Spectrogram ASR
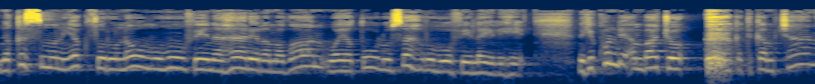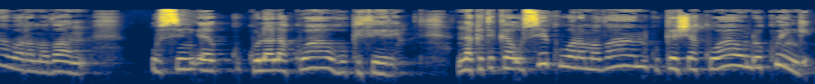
ni qismun yakthuru nawmuhu fi nahari Ramadhan wa yatulu sahruhu fi laylihi. Ni kikundi ambacho katika mchana wa Ramadhan using, eh, kulala kwao hukithiri na katika usiku wa Ramadhan kukesha kwao ndo kwingi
